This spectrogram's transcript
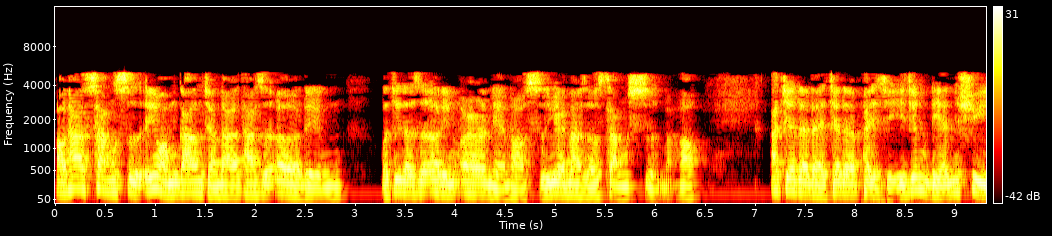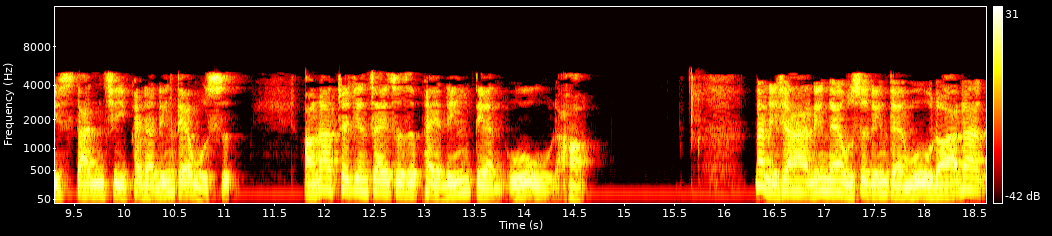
哦它上市，因为我们刚刚讲到它是二零，我记得是二零二二年哈十月那时候上市嘛，哈。啊，接着呢，接着配息，已经连续三季配了零点五四，好，那最近这一次是配零点五五了哈。那你想想，零点五四、零点五五的话，那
